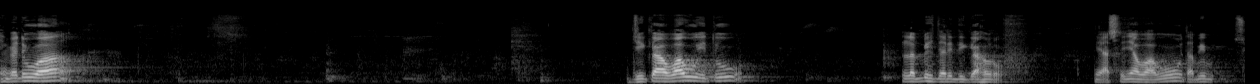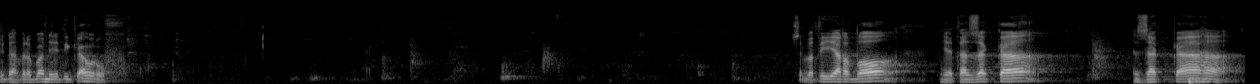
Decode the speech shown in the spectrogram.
Yang kedua, Jika wawu itu lebih dari tiga huruf. Ya aslinya wawu tapi sudah berubah menjadi tiga huruf. Seperti yardo, yatazakka, zakkaha.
